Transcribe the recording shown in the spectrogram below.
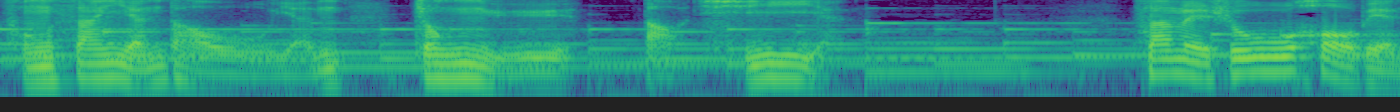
从三言到五言，终于到七言。三味书屋后边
